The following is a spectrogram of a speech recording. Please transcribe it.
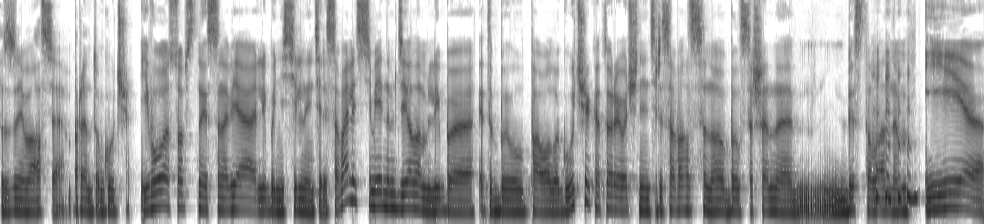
занимался брендом Гуччи. Его собственные сыновья либо не сильно интересовались семейным делом, либо это был Паоло Гуччи, который очень интересовался, но был совершенно бесталанным. И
